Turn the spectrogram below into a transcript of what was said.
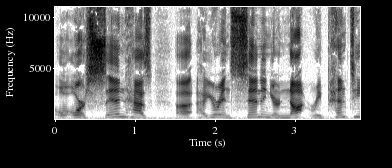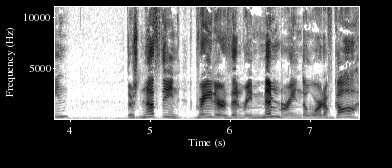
or, or sin has, uh, you're in sin and you're not repenting. There's nothing greater than remembering the Word of God.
